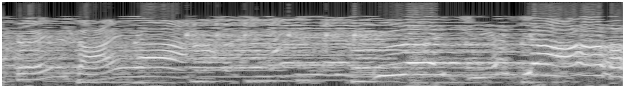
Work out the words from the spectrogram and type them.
深山呀来接驾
